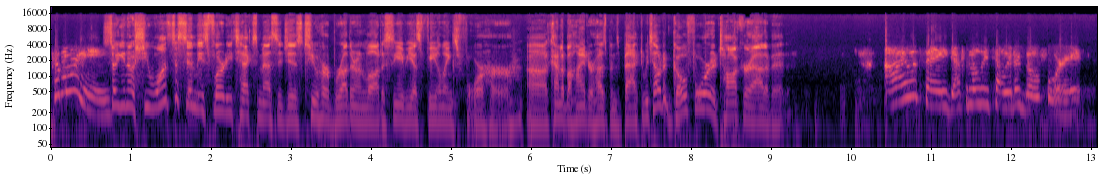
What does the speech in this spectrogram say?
Good morning. So, you know, she wants to send these flirty text messages to her brother in law to see if he has feelings for her, uh, kind of behind her husband's back. Do we tell her to go for it or talk her out of it? I would say definitely tell her to go for it.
